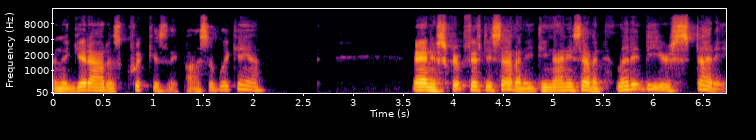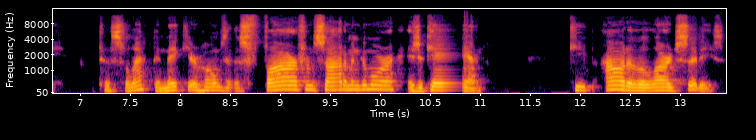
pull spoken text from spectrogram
and they get out as quick as they possibly can. Manuscript 57, 1897. Let it be your study to select and make your homes as far from Sodom and Gomorrah as you can. Keep out of the large cities.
